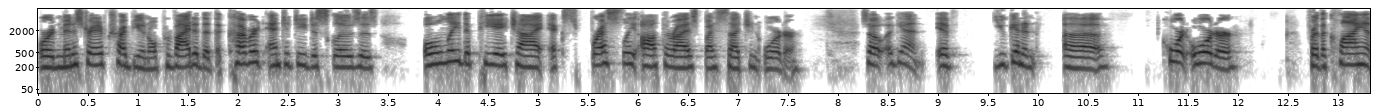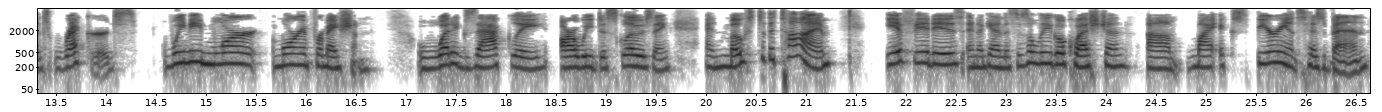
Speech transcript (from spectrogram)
or administrative tribunal provided that the covered entity discloses only the phi expressly authorized by such an order. So again if you get a court order for the client's records we need more more information. What exactly are we disclosing? And most of the time if it is and again this is a legal question um, my experience has been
